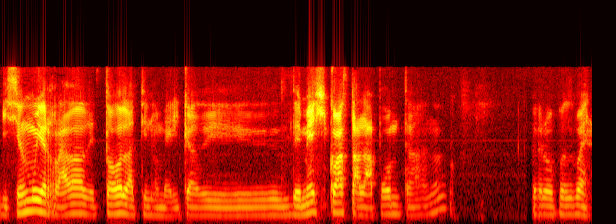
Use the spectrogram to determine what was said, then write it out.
visión muy errada de toda Latinoamérica, de, de México hasta la punta, ¿no? Pero pues bueno,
